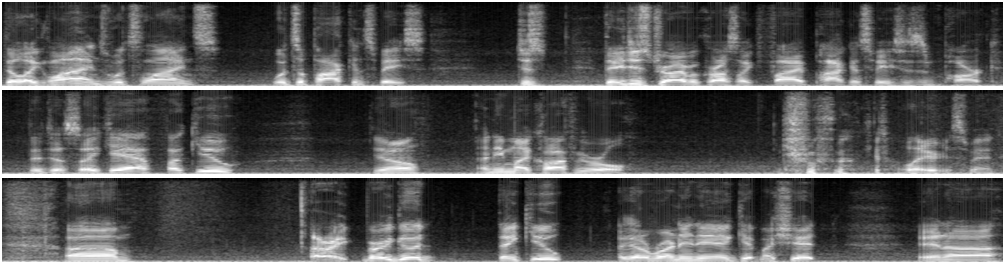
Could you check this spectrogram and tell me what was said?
they're like lines. What's lines? What's a parking space? Just they just drive across like five parking spaces and park. They're just like, yeah, fuck you. You know, I need my coffee roll. Fucking hilarious, man. Um, all right, very good. Thank you. I gotta run in here and get my shit, and uh,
